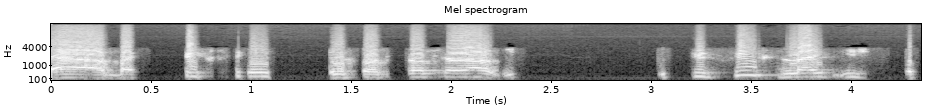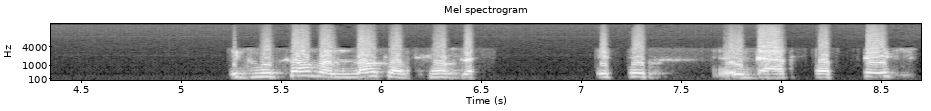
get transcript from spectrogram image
uh, by fixing infrastructural issues. If you fix life issues, it will solve a lot of problems. It will uh, that frustrates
